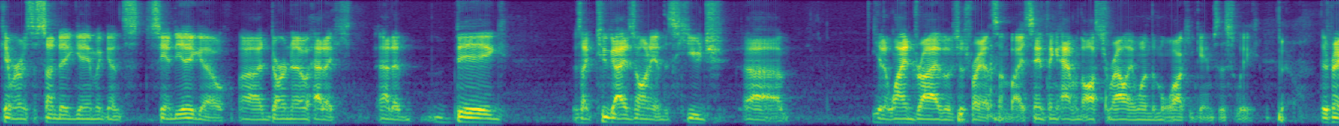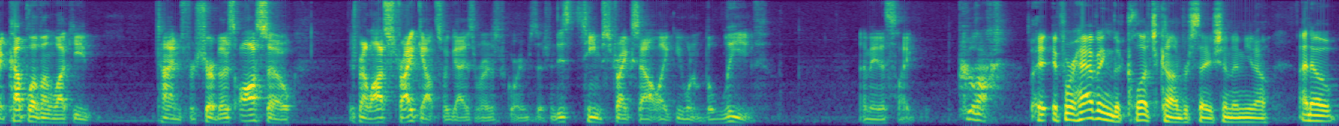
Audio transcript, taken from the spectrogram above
can't remember it was a Sunday game against San Diego. Uh, d'Arnaud had a had a big. It was like two guys on. He had this huge. Uh, he had a line drive. It was just right at somebody. Same thing happened with Austin Riley in one of the Milwaukee games this week. There's been a couple of unlucky times for sure, but there's also there's been a lot of strikeouts for guys in runner scoring position. This team strikes out like you wouldn't believe. I mean, it's like, God. If we're having the clutch conversation, and you know, I know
